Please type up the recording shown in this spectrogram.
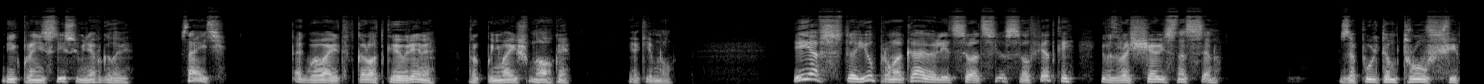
миг пронеслись у меня в голове. Знаете, так бывает в короткое время, вдруг понимаешь многое. Я кивнул. И я встаю, промокаю лицо от слез салфеткой и возвращаюсь на сцену. За пультом Труффи.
